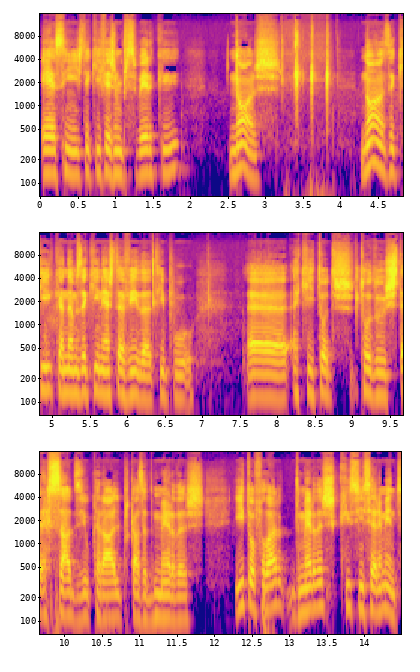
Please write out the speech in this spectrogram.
é assim, isto aqui fez-me perceber que nós, nós aqui, que andamos aqui nesta vida, tipo, uh, aqui todos, todos estressados e o caralho por causa de merdas. E estou a falar de merdas que, sinceramente,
